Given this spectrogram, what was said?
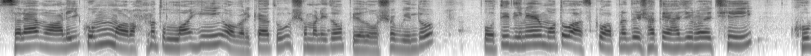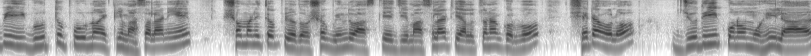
সালামু আলাইকুম রহমতুল্লাহি ওবরকাত সম্মানিত প্রিয় দর্শকবৃন্দ, প্রতিদিনের মতো আজকেও আপনাদের সাথে হাজির হয়েছি খুবই গুরুত্বপূর্ণ একটি মশালা নিয়ে। সম্মানিত প্রিয় দর্শকবৃন্দ, আজকে যে মশলাটি আলোচনা করব, সেটা হলো, যদি কোনো মহিলার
